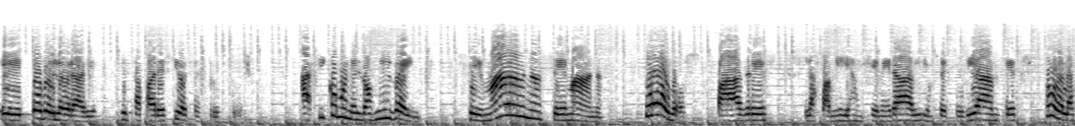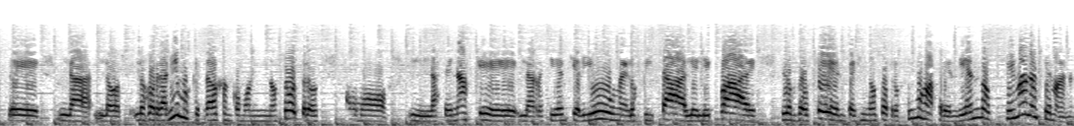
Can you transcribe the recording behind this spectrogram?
eh, todo el horario. Desapareció esa estructura así como en el 2020, semana a semana, todos, padres, las familias en general, los estudiantes, todos las, eh, los, los organismos que trabajan como nosotros, como la CENASCE, la residencia diurna, el hospital, el EPAE, los docentes y nosotros fuimos aprendiendo semana a semana.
